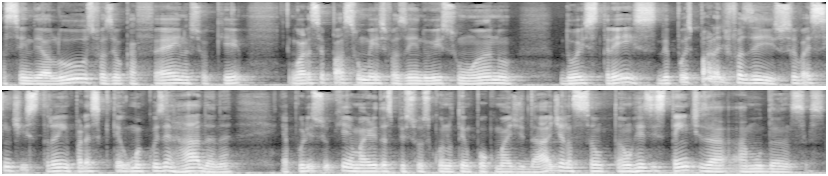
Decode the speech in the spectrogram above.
acender a luz, fazer o café e não sei o quê. Agora você passa um mês fazendo isso, um ano dois, três, depois para de fazer isso. Você vai se sentir estranho, parece que tem alguma coisa errada, né? É por isso que a maioria das pessoas, quando tem um pouco mais de idade, elas são tão resistentes a, a mudanças.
